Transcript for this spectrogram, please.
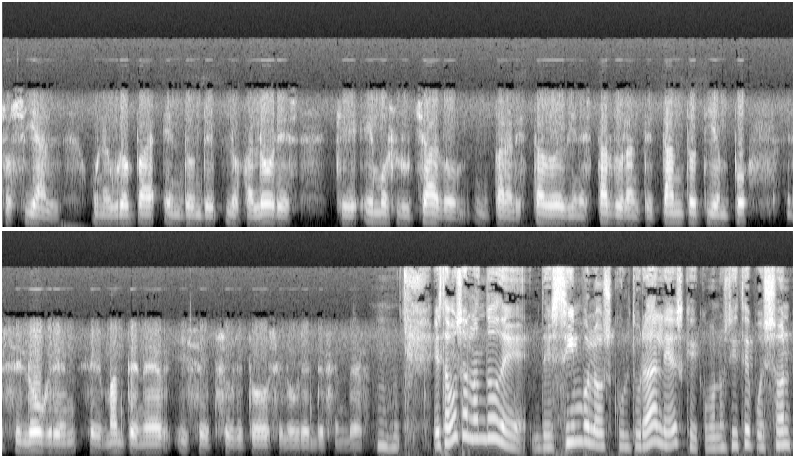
social, una Europa en donde los valores que hemos luchado para el estado de bienestar durante tanto tiempo se logren eh, mantener y sobre todo se logren defender. Estamos hablando de, símbolos culturales que, como nos dice, pues son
